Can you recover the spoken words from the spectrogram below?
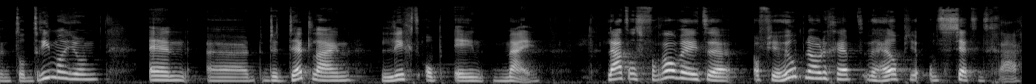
240.000 tot 3 miljoen. En uh, de deadline ligt op 1 mei. Laat ons vooral weten of je hulp nodig hebt. We helpen je ontzettend graag.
